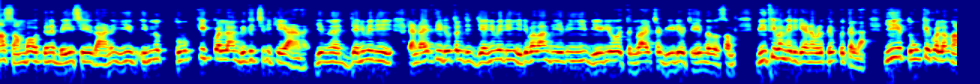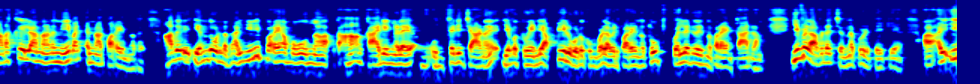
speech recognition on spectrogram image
ആ സംഭവത്തിനെ ബേസ് ചെയ്താണ് ഈ ഇന്ന് തൂക്കിക്കൊല്ലാൻ വിധിച്ചിരിക്കുകയാണ്. ഇന്ന് ജനുവരി രണ്ടായിരത്തി ഇരുപത്തഞ്ച് ജനുവരി ഇരുപതാം തീയതി ഈ വീഡിയോ തിങ്കളാഴ്ച വീഡിയോ ചെയ്യുന്ന ദിവസം വിധി വന്നിരിക്കുകയാണ് അവൾ തൂക്കിക്കൊല്ല ഈ തൂക്കിക്കൊല്ല നടക്കില്ല എന്നാണ് നിയമജ്ഞന്മാർ പറയുന്നത്. അത് എന്തുകൊണ്ടെന്നാൽ ഇനി പറയാൻ പോകുന്ന ആ കാര്യങ്ങളെ ഉദ്ധരിച്ചാണ് ഇവക്ക് വേണ്ടി അപ്പീൽ കൊടുക്കുമ്പോൾ അവർ പറയുന്നത് തൂക്കിക്കൊല്ലരുത് എന്ന് പറയാൻ കാരണം. ഇവൾ അവിടെ ചെന്നപ്പോഴത്തേക്ക് ഈ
